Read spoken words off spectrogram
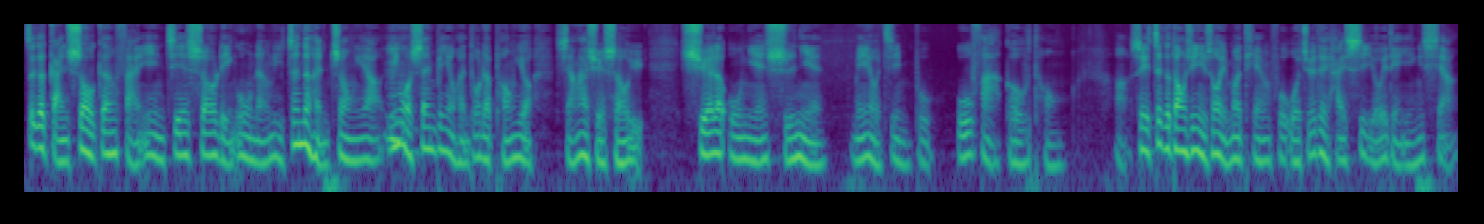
这个感受跟反应、接收、领悟能力真的很重要。因为我身边有很多的朋友想要学手语，学了五年、十年没有进步，无法沟通啊。所以这个东西，你说有没有天赋？我觉得还是有一点影响。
